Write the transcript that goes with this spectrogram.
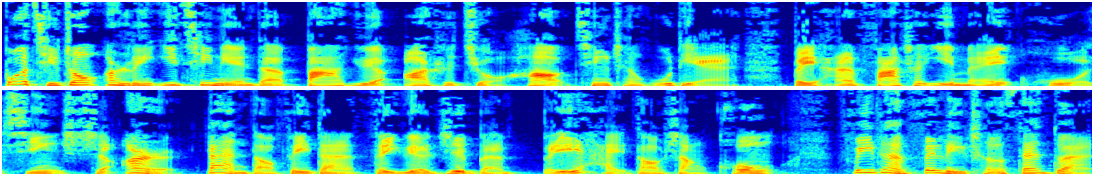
不过，其中二零一七年的八月二十九号清晨五点，北韩发射一枚火星十二弹道飞弹飞越日本北海道上空，飞弹分离成三段，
